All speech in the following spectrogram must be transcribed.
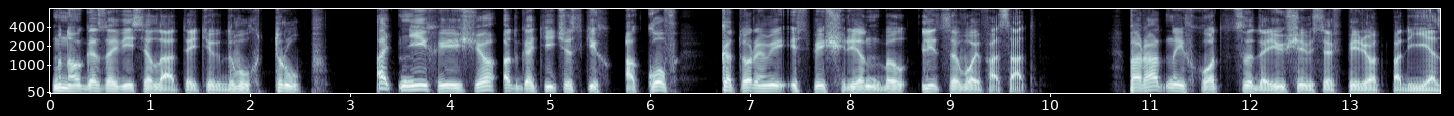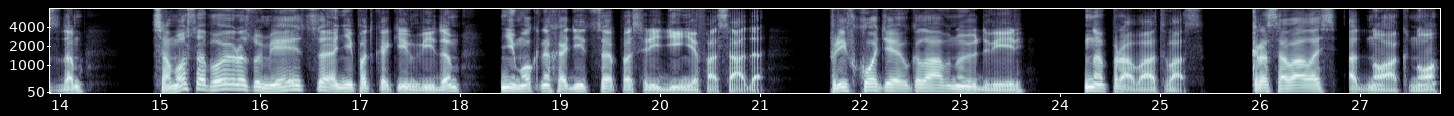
много зависела от этих двух труб. От них и еще от готических оков, которыми испещрен был лицевой фасад. Парадный вход с выдающимся вперед подъездом. Само собой, разумеется, ни под каким видом не мог находиться посредине фасада. При входе в главную дверь, направо от вас, красовалось одно окно,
